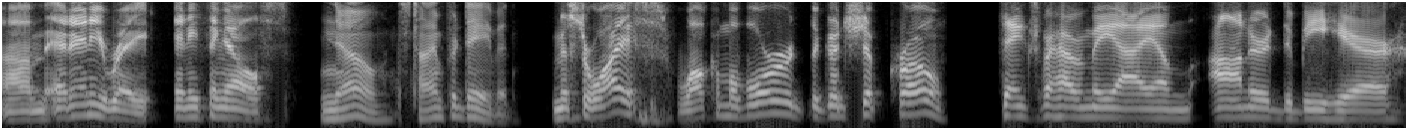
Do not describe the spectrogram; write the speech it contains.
Um, at any rate, anything else? No, it's time for David. Mr. Weiss, welcome aboard the good ship Crow. Thanks for having me. I am honored to be here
